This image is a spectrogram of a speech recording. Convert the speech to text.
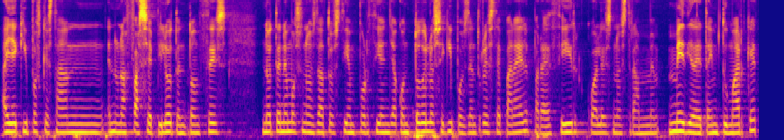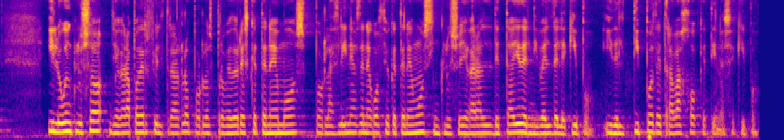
hay equipos que están en una fase piloto, entonces no tenemos unos datos 100% ya con todos los equipos dentro de este panel para decir cuál es nuestra media de time to market y luego incluso llegar a poder filtrarlo por los proveedores que tenemos, por las líneas de negocio que tenemos, incluso llegar al detalle del nivel del equipo y del tipo de trabajo que tiene ese equipo.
